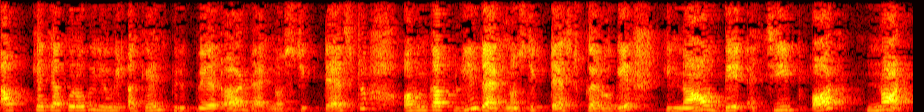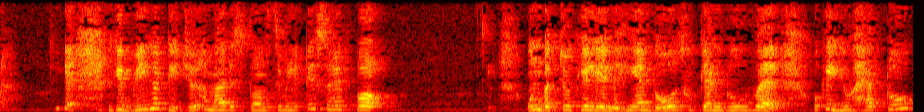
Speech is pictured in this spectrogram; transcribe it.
आप क्या क्या करोगे? You will again prepare a diagnostic test और उनका प्री डायग्नोस्टिक टेस्ट करोगे कि नाउ दे अचीव और नॉट ठीक है? क्योंकि बींग अ टीचर हमारा रिस्पॉन्सिबिलिटी सिर्फ़ उन बच्चों के लिए नहीं है those who can do well okay you have to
